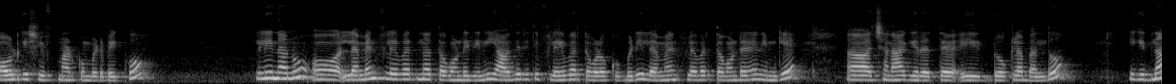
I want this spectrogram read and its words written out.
ಮೌಲ್ಡ್ಗೆ ಶಿಫ್ಟ್ ಮಾಡ್ಕೊಂಡ್ಬಿಡಬೇಕು. ಇಲ್ಲಿ ನಾನು ಲೆಮನ್ ಫ್ಲೇವರ್ನ ತೊಗೊಂಡಿದ್ದೀನಿ. ಯಾವುದೇ ರೀತಿ ಫ್ಲೇವರ್ ತೊಗೊಳಕ್ಕೆ ಹೋಗ್ಬಿಡಿ. ಲೆಮನ್ ಫ್ಲೇವರ್ ತೊಗೊಂಡ್ರೇ ನಿಮಗೆ ಚೆನ್ನಾಗಿರುತ್ತೆ ಈ ಡೋಕ್ಲಾ ಬಂದು. ಈಗ ಇದನ್ನ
